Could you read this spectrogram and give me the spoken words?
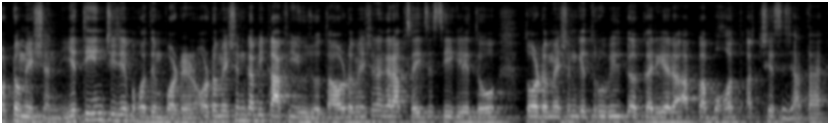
ऑटोमेशन ये तीन चीज़ें बहुत इंपॉर्टेंट हैं। ऑटोमेशन का भी काफ़ी यूज़ होता है। ऑटोमेशन अगर आप सही से सीख लेते हो तो ऑटोमेशन के थ्रू भी करियर आपका बहुत अच्छे से जाता है।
